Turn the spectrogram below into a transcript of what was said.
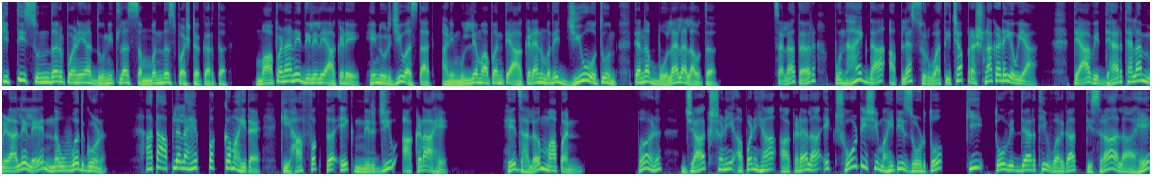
किती सुंदरपणे या दोन्हीतला संबंध स्पष्ट करतं. मापनाने दिलेले आकडे हे निर्जीव असतात आणि मूल्यमापन त्या आकड्यांमध्ये जीव ओतून त्यांना बोलायला लावतं. चला तर पुन्हा एकदा आपल्या सुरुवातीच्या प्रश्नाकडे येऊया. त्या विद्यार्थ्याला मिळालेले नव्वद गुण. आता आपल्याला हे पक्क माहीत आहे की हा फक्त एक निर्जीव आकडा आहे. हे झालं मापन. पण ज्या क्षणी आपण ह्या आकड्याला एक छोटीशी माहिती जोडतो की तो विद्यार्थी वर्गात तिसरा आला आहे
